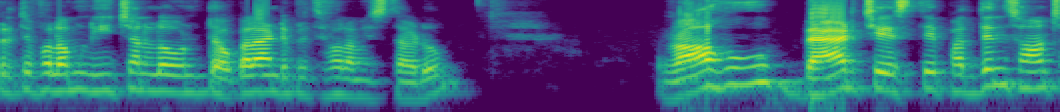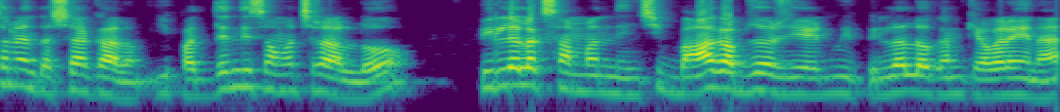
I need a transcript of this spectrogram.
ప్రతిఫలం నీచంలో ఉంటే ఒకలాంటి ప్రతిఫలం ఇస్తాడు. రాహు బ్యాడ్ చేస్తే పద్దెనిమిది సంవత్సరాల దశాకాలం. ఈ పద్దెనిమిది సంవత్సరాల్లో పిల్లలకు సంబంధించి బాగా అబ్జర్వ్ చేయండి. మీ పిల్లల్లో కనుక ఎవరైనా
